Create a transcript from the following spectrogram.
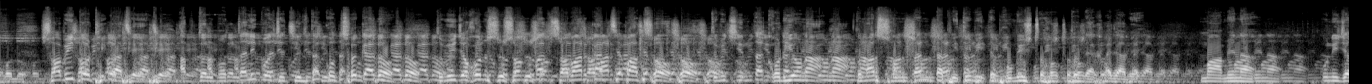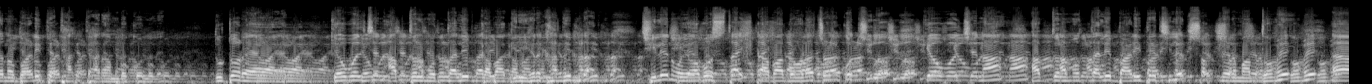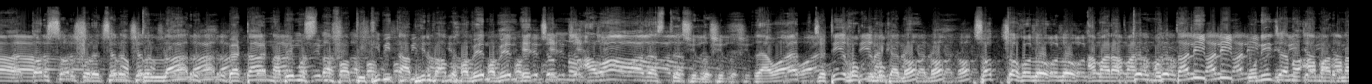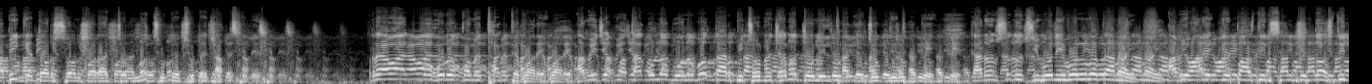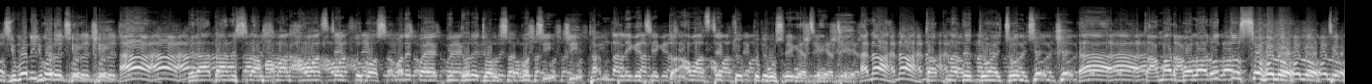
সবই তো ঠিক আছে। আব্দুল মুত্তালিব বলছে চিন্তা করছ কেন? তুমি যখন সুসংবাদ সবার কাছে পাচ্ছ তুমি চিন্তা করিও না। তোমার সন্তানটা পৃথিবীতে ভূমিষ্ঠ হতে দেখা যাবে। মা আমেনা উনি যেন বাড়িতে থাকতে আরম্ভ করলেন। দুটো রেওয়ায় কেউ বলছেন আব্দুল মুত্তালিব কাবা গৃহের খাদিমরা ছিলেন ওই অবস্থায় কাবা নড়াচড়া করছিল। কেউ বলছে না আব্দুল মুত্তালিব বাড়িতে ছিলেন স্বপ্নের মাধ্যমে। দর্শন করেছেন আব্দুল্লাহর বেটা নবী মুস্তাফা। পৃথিবীতে আবির্ভাব হবেন। এর জন্য আওয়াজ আসতেছিল রেওয়ায়াত যেটি হোক না কেন সত্য হলো আমার আব্দুল মুত্তালিব উনি যেন আমার নবীকে দর্শন করার জন্য ছুটে ছুটে যাচ্ছিলেন। রেওয়াজ বহু রকমের থাকতে পারে। আমি যে কথাগুলো বলব তার পিছনে যেন দলিল থাকে যুক্তি থাকে। কারণ শুধু জীবনী বলব তা নয় আমি অনেক দিন পাঁচ দিন সাত দিন দশ দিন জীবনী করেছি। হ্যাঁ বিরাদান ইসলাম আমার আওয়াজটা একটু বসা মানে কয়েকদিন ধরে জলসা করছি ঠান্ডা লেগেছে একটু আওয়াজটা একটু একটু বসে গেছে। হ্যাঁ না? তো আপনাদের দোয়ায় চলছে। হ্যাঁ তো আমার বলার উদ্দেশ্য হলো যে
